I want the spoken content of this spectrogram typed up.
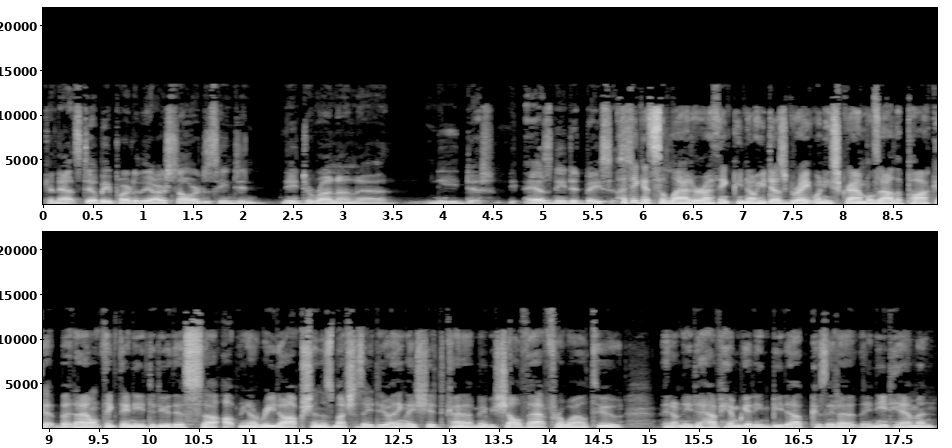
Can that still be part of the arsenal, or does he need to run on a need as needed basis? I think it's the latter. I think you know he does great when he scrambles out of the pocket, but I don't think they need to do this uh, you know read option as much as they do. I think they should kind of maybe shelve that for a while too. They don't need to have him getting beat up because they don't, they need him and.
